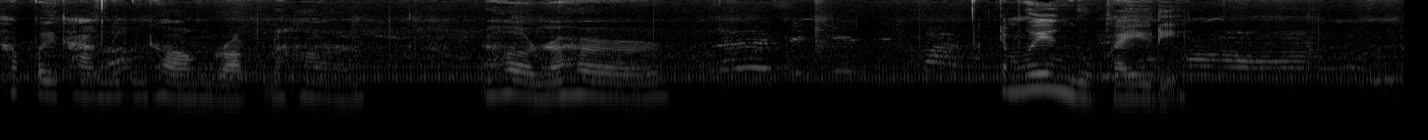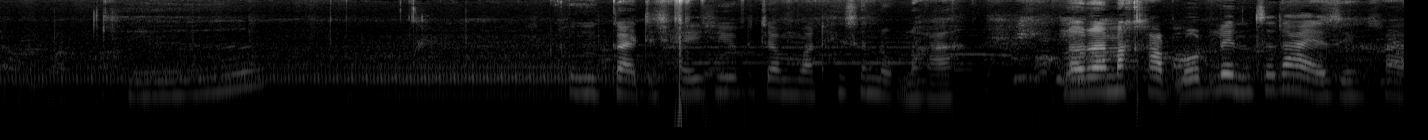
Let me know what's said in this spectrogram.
ถ้าไปทางนี้เป็นทางรัดนะคะนะคะนะคะแต่มันก็ยังดูไกลอยู่ดี คือกะจะใช้ชีวิตประจำวันที่สนุกนะคะ เราได้มาขับรถเล่นซะได้สิคะ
